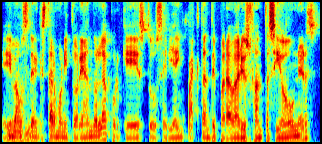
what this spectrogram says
Eh, vamos a tener que estar monitoreándola porque esto sería impactante para varios fantasy owners.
